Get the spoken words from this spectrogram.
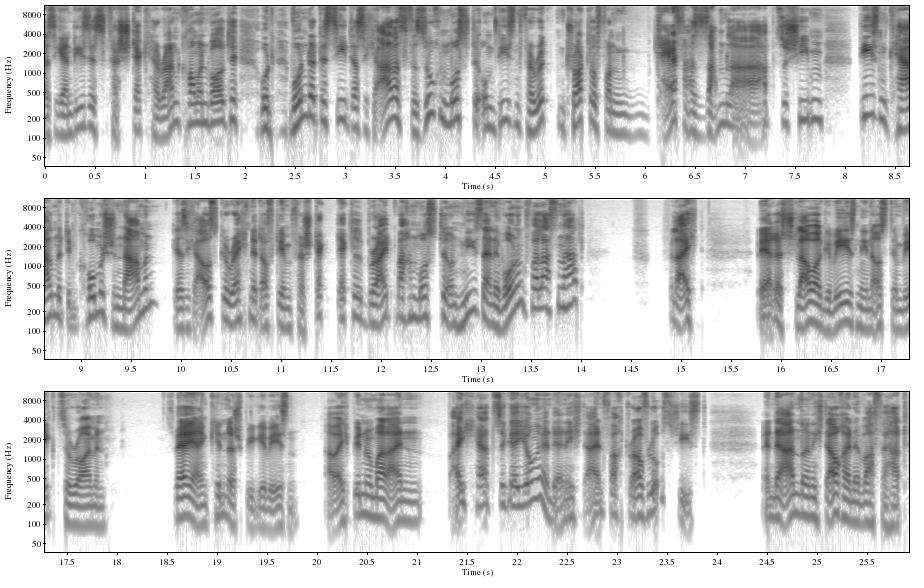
dass ich an dieses Versteck herankommen wollte, und wunderte Sie, dass ich alles versuchen musste, um diesen verrückten Trottel von Käfersammler abzuschieben, diesen Kerl mit dem komischen Namen, der sich ausgerechnet auf dem Versteckdeckel breit machen musste und nie seine Wohnung verlassen hat? Vielleicht wäre es schlauer gewesen, ihn aus dem Weg zu räumen. Es wäre ja ein Kinderspiel gewesen, aber ich bin nun mal ein weichherziger Junge, der nicht einfach drauf losschießt, wenn der andere nicht auch eine Waffe hat.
